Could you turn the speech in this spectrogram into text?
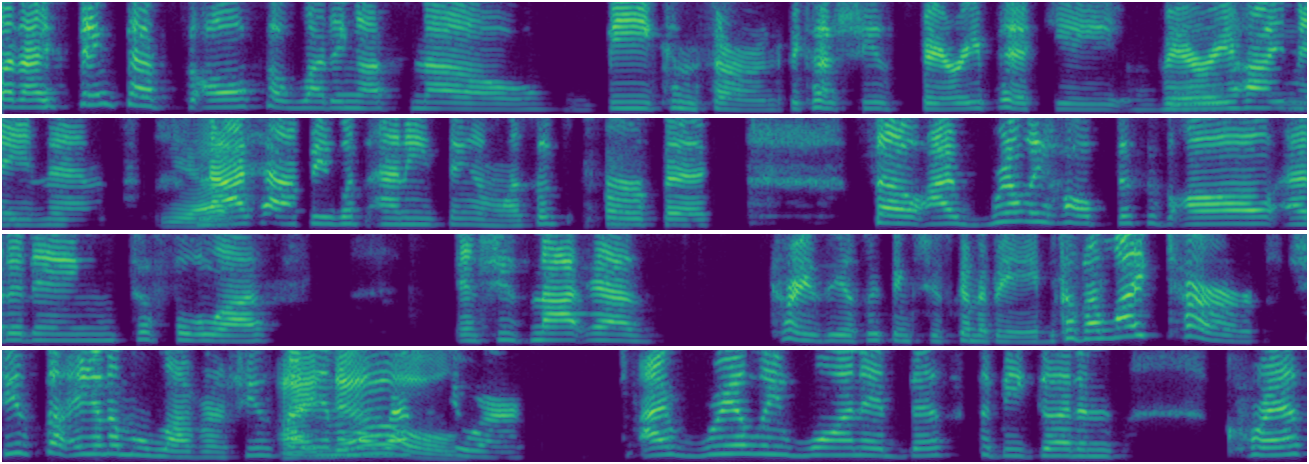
but I think that's also letting us know be concerned because she's very picky, very mm-hmm. high maintenance, yeah. not happy with anything unless it's perfect. So I really hope this is all editing to fool us and she's not as crazy as we think she's going to be because I liked her. She's the animal lover. She's the I animal know. rescuer. I really wanted this to be good. And Chris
